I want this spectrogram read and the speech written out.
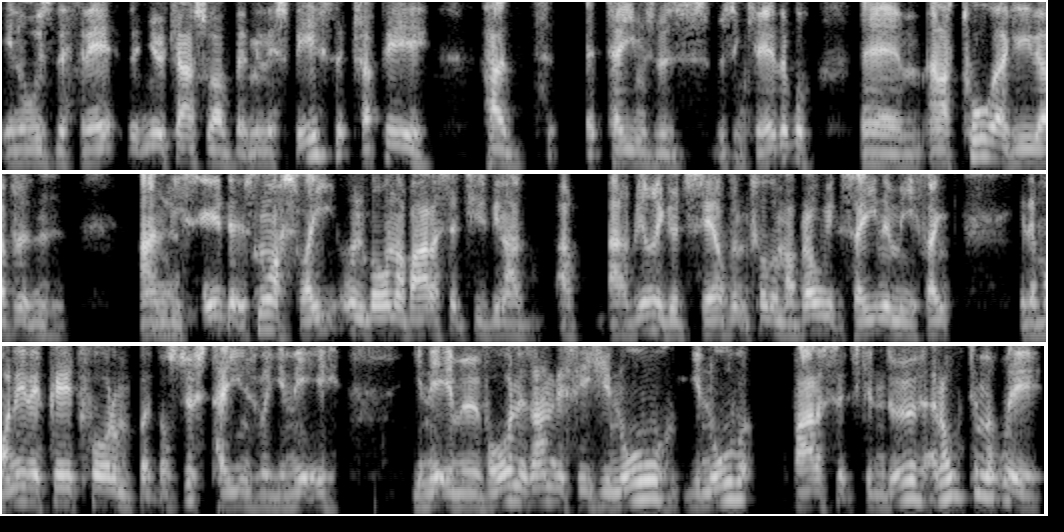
he knows the threat that Newcastle have. But I mean, the space that Trippier had at times was was incredible. Um, and I totally agree with everything Andy yeah. said. It's not a slight on Borna Barisic. He's been a, a, a, really good servant for them, a brilliant signing when you think of the money they paid for him. But there's just times where you need to you need to move on. As Andy says, you know you know what Barisic can do. And ultimately,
